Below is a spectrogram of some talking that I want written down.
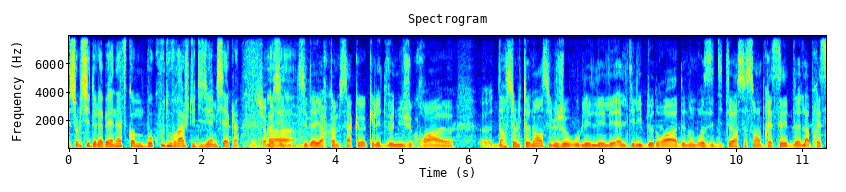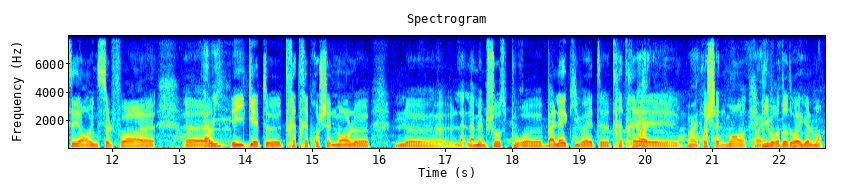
sur le site de la BNF, comme beaucoup d'ouvrages du XIXe siècle. Bien sûr, c'est d'ailleurs comme ça qu'elle est devenue, je crois d'un seul tenant. C'est le jour où les, elle était libre de droit. De nombreux éditeurs se sont empressés de la presser en une seule fois. Euh, euh, ah oui. Et ils guettent très très prochainement le, la, même chose pour Ballet qui va être très très prochainement libre de droit également.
